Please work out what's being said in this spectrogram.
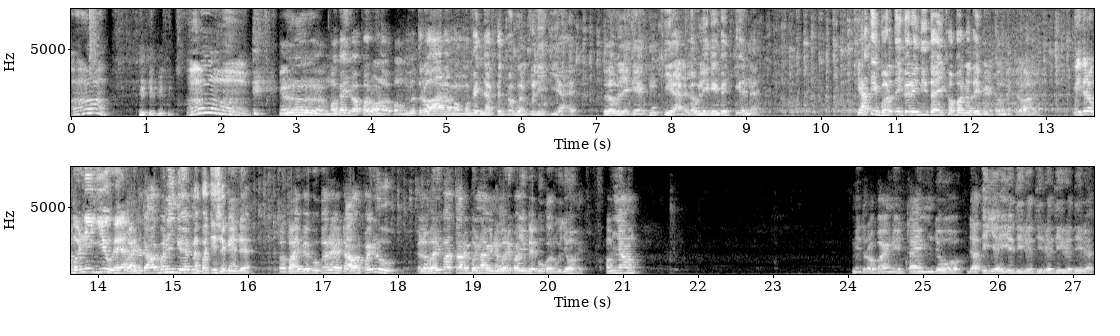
મગજ વાપરવાનો પણ મિત્રો આનામાં મગજ નાખતા ભગવાન ભૂલી ગયા હે. લવલી ગેંગ શું કિયા ને લવલી ગેંગ જ કહે ને? ક્યાંથી ભરતી કરી દીધા એ ખબર નથી પીડતો મિત્રો આને. મિત્રો બની ગયું હે. ભાઈનો ટાવર બની ગયો એક ને પચીસ સેકન્ડે. તો ભાઈ ભેગું કરે ટાવર પડ્યું. એટલે વરી પાછું તારે બનાવીને વરી પાછું ભેગું કરવું જો હે. સમજાણું? મિત્રો ભાઈની ટાઈમ જો જાતી જાય ધીરે ધીરે ધીરે ધીરે.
